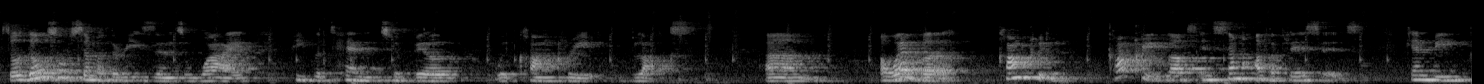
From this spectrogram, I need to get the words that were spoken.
So those are some of the reasons why people tend to build with concrete blocks. Um, however, concrete, concrete blocks in some other places can be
